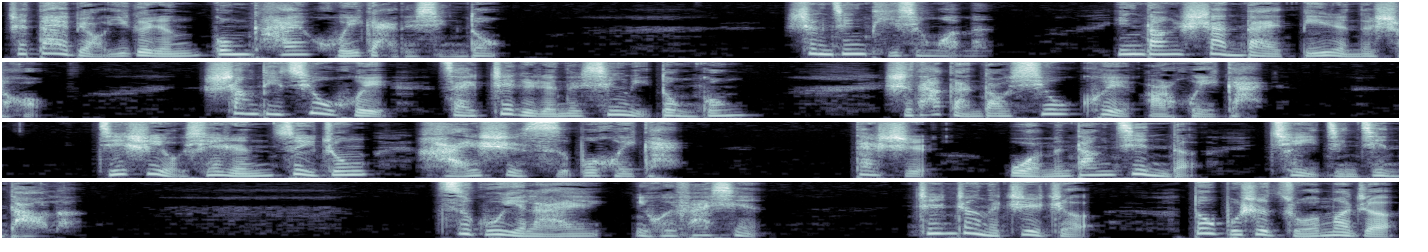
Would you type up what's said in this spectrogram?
这代表一个人公开悔改的行动。圣经提醒我们，应当善待敌人的时候，上帝就会在这个人的心里动工。使他感到羞愧而悔改，即使有些人最终还是死不悔改，但是我们当尽的却已经尽到了。自古以来，你会发现，真正的智者都不是琢磨着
